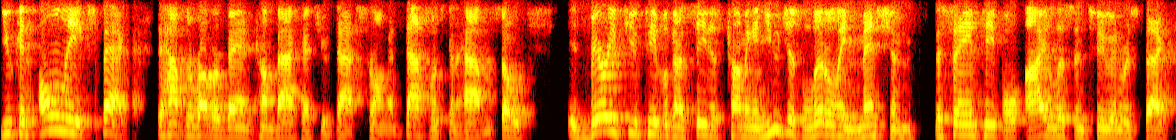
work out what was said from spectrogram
you can only expect to have the rubber band come back at you that strong. And that's what's going to happen. So very few people are going to see this coming. And you just literally mentioned the same people I listen to and respect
